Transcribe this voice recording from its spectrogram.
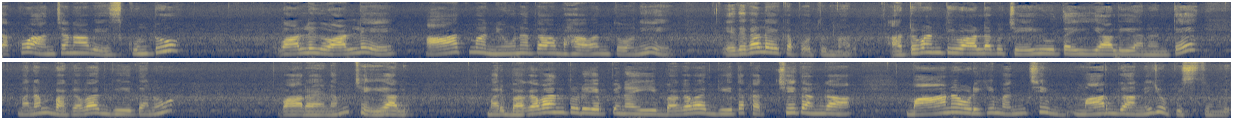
తక్కువ అంచనా వేసుకుంటూ వాళ్ళది వాళ్ళే ఆత్మ న్యూనతాభావంతో ఎదగలేకపోతున్నారు. అటువంటి వాళ్ళకు చేయూత ఇయ్యాలి అని అంటే మనం భగవద్గీతను పారాయణం చేయాలి. మరి భగవంతుడు చెప్పిన ఈ భగవద్గీత ఖచ్చితంగా మానవుడికి మంచి మార్గాన్ని చూపిస్తుంది.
